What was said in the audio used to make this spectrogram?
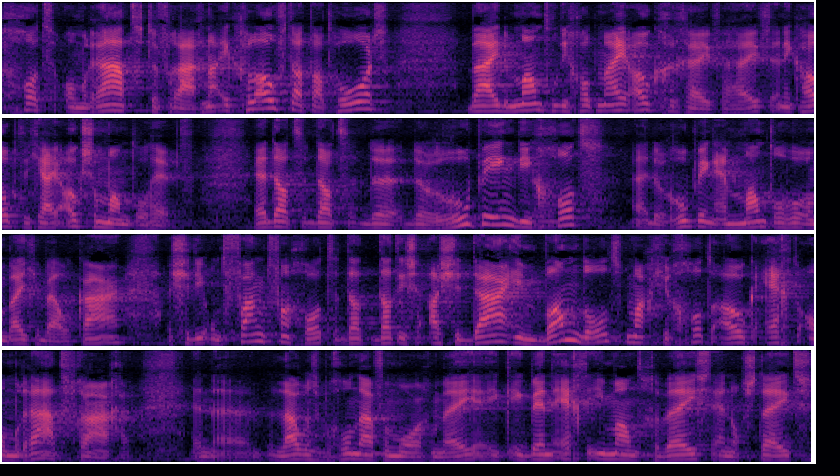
God om raad te vragen. Nou, ik geloof dat dat hoort bij de mantel die God mij ook gegeven heeft. En ik hoop dat jij ook zo'n mantel hebt. He, dat dat de, de roeping die God de roeping en mantel horen een beetje bij elkaar. Als je die ontvangt van God, dat, dat is als je daarin wandelt, mag je God ook echt om raad vragen. En uh, Laurens begon daar vanmorgen mee. Ik, ik ben echt iemand geweest en nog steeds.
